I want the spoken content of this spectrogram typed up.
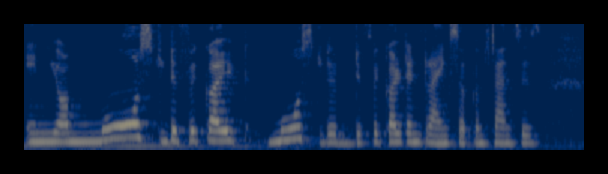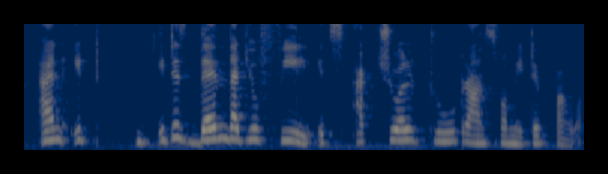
in your most difficult most difficult and trying circumstances. And it it is then that you feel its actual true transformative power.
